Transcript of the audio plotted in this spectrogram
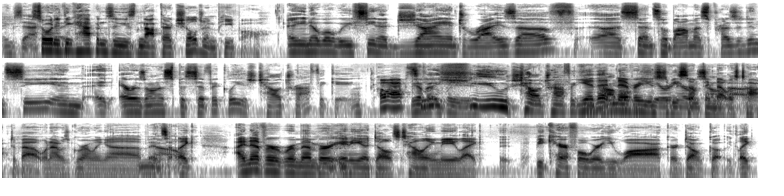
exactly. So what do you think happens to these not their children people? And you know what we've seen a giant rise of uh, since Obama's presidency in Arizona specifically is child trafficking. Oh, absolutely. We have a huge child trafficking. Yeah, that problem never used to be in something that was talked about when I was growing up. And so, like, I never remember any adults telling me like, "Be careful where you walk" or "Don't go." Like,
